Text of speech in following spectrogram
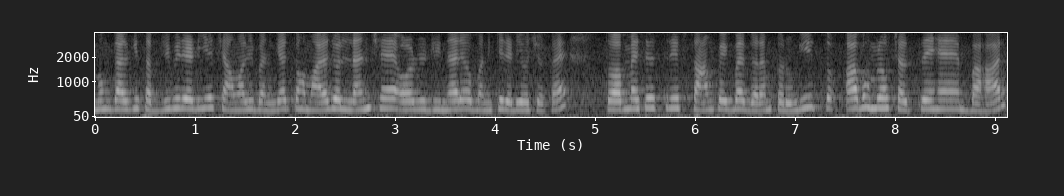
मूंग दाल की सब्ज़ी भी रेडी है, चावल भी बन गया। तो हमारा जो लंच है और जो डिनर है वो बन के रेडी हो चुका है। तो अब मैं इसे सिर्फ़ शाम को एक बार गर्म करूँगी। तो अब हम लोग चलते हैं बाहर।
